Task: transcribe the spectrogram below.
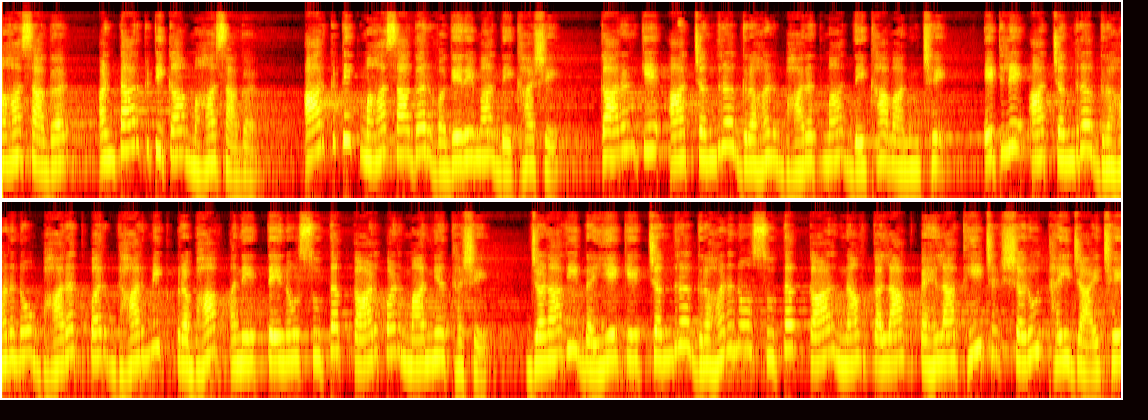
મહાસાગર, અંટાર્કટિકા મહાસાગર. આર્કટિક મહાસાગર વગેરેમાં દેખાશે, કારણ કે આ ચંદ્ર ગ્રહણ ભારતમાં દેખાવાનું છે, એટલે આ ચંદ્ર ગ્રહણનો ભારત પર ધાર્મિક પ્રભાવ અને તેનો સૂતક કાળ પણ માન્ય થશે. જણાવી દઈએ કે ચંદ્ર ગ્રહણનો સૂતક કાળ નવ કલાક પહેલાથી જ શરૂ થઈ જાય છે,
